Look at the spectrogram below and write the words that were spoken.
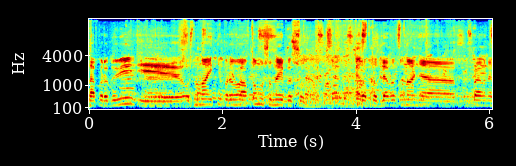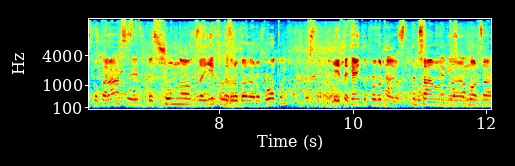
на передовій, і основна їхня перевага в тому, що в неї безшумно. Тобто для виконання певних операцій безшумно заїхали, зробили роботу і тихенько повернулися. Тим самим е, можна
